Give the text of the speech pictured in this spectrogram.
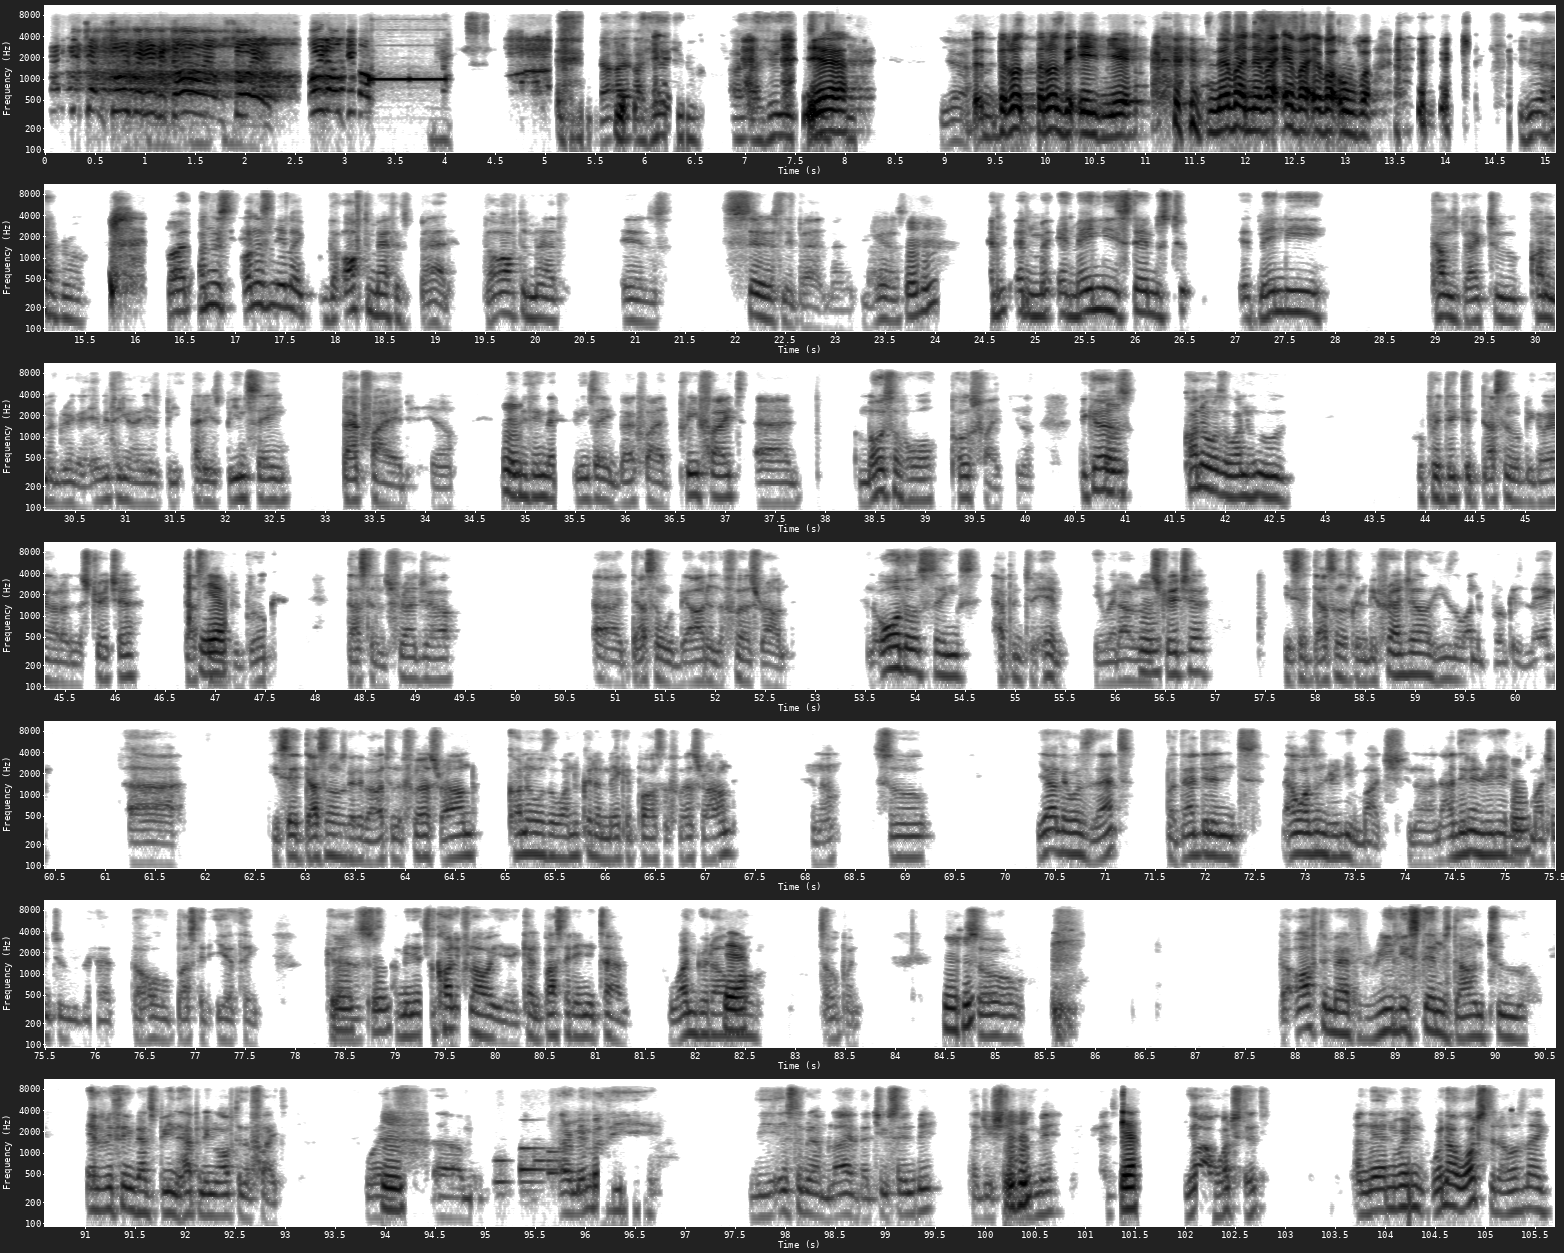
I, I hear you. I, I hear you. Yeah. Yeah. That, that was that was the aim, yeah. it's never, never, ever, ever over. yeah, bro. But honest, honestly, like the aftermath is bad. The aftermath is seriously bad, man. Because mm-hmm. it, it, it mainly stems to it mainly comes back to Conor McGregor. Everything that he's be, that he's been saying backfired. You know, mm. everything that he's been saying backfired pre-fight and most of all post-fight. You know, because mm. Conor was the one who who predicted Dustin would be going out on the stretcher. Dustin yeah. would be broke. Dustin is fragile. Uh, Dustin would be out in the first round. And all those things happened to him. He went out on mm. the stretcher. He said Dustin was going to be fragile. He's the one who broke his leg. Uh, he said Dustin was going to go out in the first round. Conor was the one who couldn't make it past the first round. You know, so yeah, there was that, but that didn't. That wasn't really much. You know, I didn't really look mm. much into the, the whole busted ear thing because mm-hmm. I mean it's a cauliflower ear. It can bust at any time. One good elbow, yeah. it's open. Mm-hmm. So the aftermath really stems down to everything that's been happening after the fight. With, mm. um, I remember the the Instagram live that you sent me, that you shared mm-hmm. with me. Yeah, yeah, I watched it, and then when when I watched it, I was like,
